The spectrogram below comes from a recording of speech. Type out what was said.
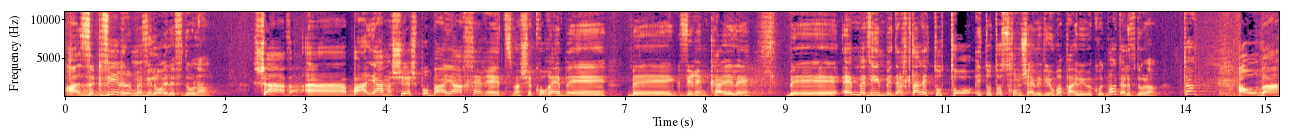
אז הגביר מביא לו אלף דולר. עכשיו, הבעיה, מה שיש פה בעיה אחרת, מה שקורה בגבירים כאלה, הם מביאים בדרך כלל את אותו, את אותו סכום שהם הביאו בפעמים הקודמות, אלף דולר. טוב, ההוא בא,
